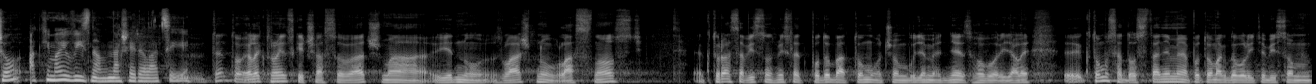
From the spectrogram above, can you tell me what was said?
čo, aký majú význam v našej relácii? Tento elektronický časovač má jednu zvláštnu vlastnosť, ktorá sa v istom zmysle podobá tomu, o čom budeme dnes hovoriť. Ale e, k tomu sa dostaneme a potom, ak dovolíte, by som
